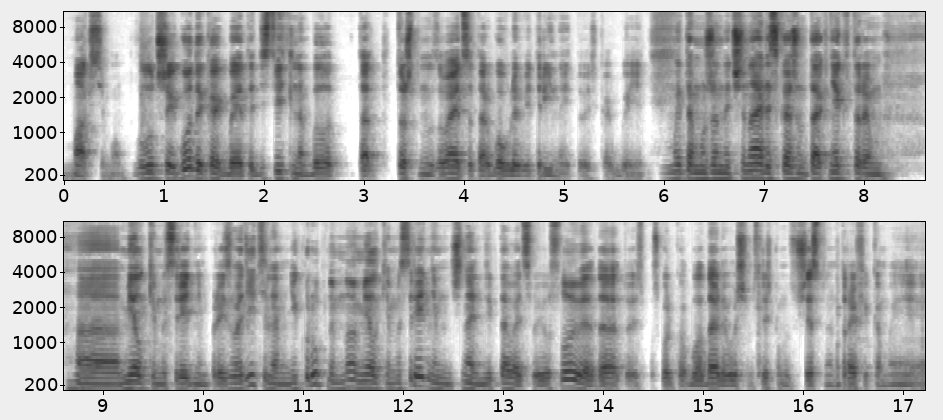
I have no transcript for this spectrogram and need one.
максимум. В лучшие годы, как бы, это действительно было то, что называется торговля витриной. То есть, как бы мы там уже начинали, скажем так, некоторым мелким и средним производителям, не крупным, но мелким и средним начинали диктовать свои условия, да, то есть поскольку обладали, в общем, слишком существенным трафиком и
